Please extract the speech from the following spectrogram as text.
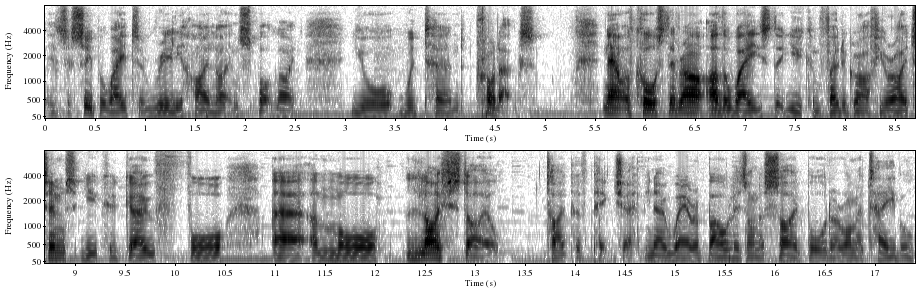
it's a super way to really highlight and spotlight your wood-turned products. Now, of course, there are other ways that you can photograph your items. You could go for uh, a more lifestyle type of picture, you know, where a bowl is on a sideboard or on a table.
